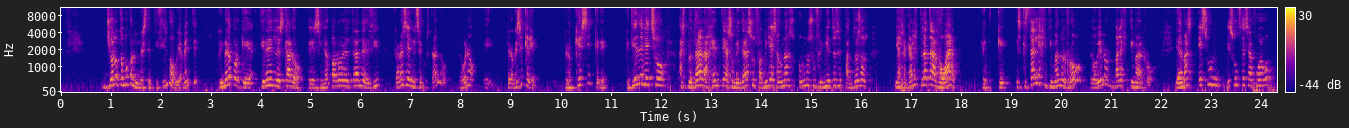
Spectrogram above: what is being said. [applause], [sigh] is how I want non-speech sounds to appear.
Yo lo tomo con un escepticismo, obviamente. Primero porque tiene el descaro el señor Pablo Beltrán de decir que ahora seguir secuestrando. Pero bueno, eh, ¿pero qué se creen? ¿Pero qué se creen? Que tiene derecho a explotar a la gente, a someter a sus familias a, unos sufrimientos espantosos y a sacarles plata, a robar. Que, es que está legitimando el robo, el gobierno va a legitimar el robo. Y además es un, es un cesar-fuego,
